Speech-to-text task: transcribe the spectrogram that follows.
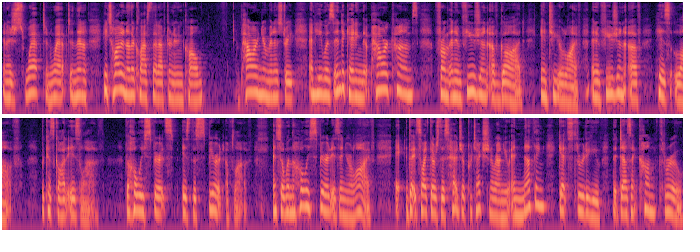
And I just wept and wept. And then he taught another class that afternoon called Power in Your Ministry, and he was indicating that power comes from an infusion of God into your life, an infusion of His love, because God is love. The Holy Spirit is the spirit of love. And so when the Holy Spirit is in your life, it's like there's this hedge of protection around you and nothing gets through to you that doesn't come through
